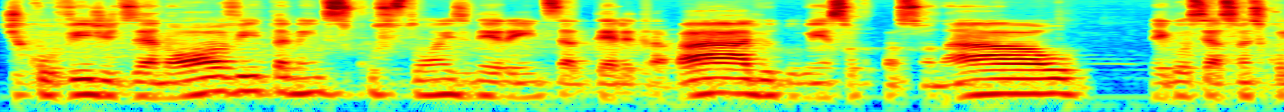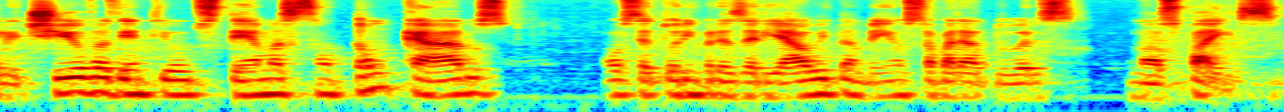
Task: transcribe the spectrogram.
de Covid-19 e também discussões inerentes a teletrabalho, doença ocupacional, negociações coletivas, entre outros temas que são tão caros ao setor empresarial e também aos trabalhadores do nosso país.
